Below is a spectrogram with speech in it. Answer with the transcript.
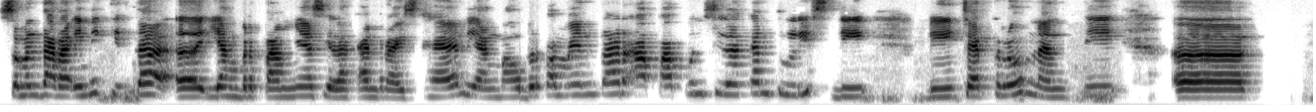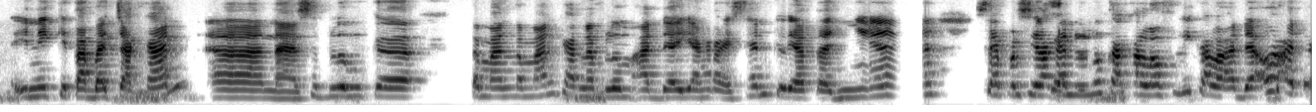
sementara ini kita uh, yang bertanya silahkan raise hand, yang mau berkomentar apa pun silahkan tulis di di chat room. Nanti uh, ini kita bacakan. Uh, nah sebelum ke teman-teman karena belum ada yang raise hand kelihatannya saya persilakan dulu kakak Lovely. Kalau ada oh ada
